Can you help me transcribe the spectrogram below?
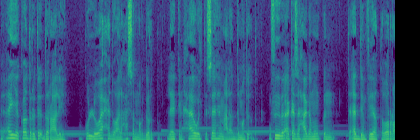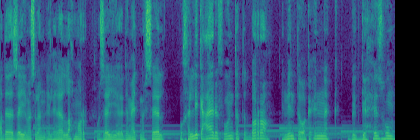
بأي قدر تقدر عليه. وكل واحد وعلى حسب مقدرته لكن حاول تساهم على قد ما تقدر. وفي بقى كذا حاجة ممكن تقدم فيها التبرع ده زي مثلا الهلال الأحمر وزي جمعية مرسال. وخليك عارف وانت بتتبرع إن انت وكأنك بتجهزهم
